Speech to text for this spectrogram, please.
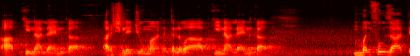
آپ کی نالین کا، عرش نے چوما ہے تلوا آپ کی نالین کا۔ ملفوظات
